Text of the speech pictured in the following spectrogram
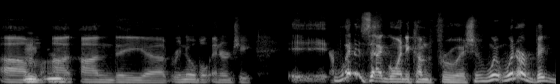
um, mm-hmm. on, on the uh, renewable energy. When is that going to come to fruition? When, when are big,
